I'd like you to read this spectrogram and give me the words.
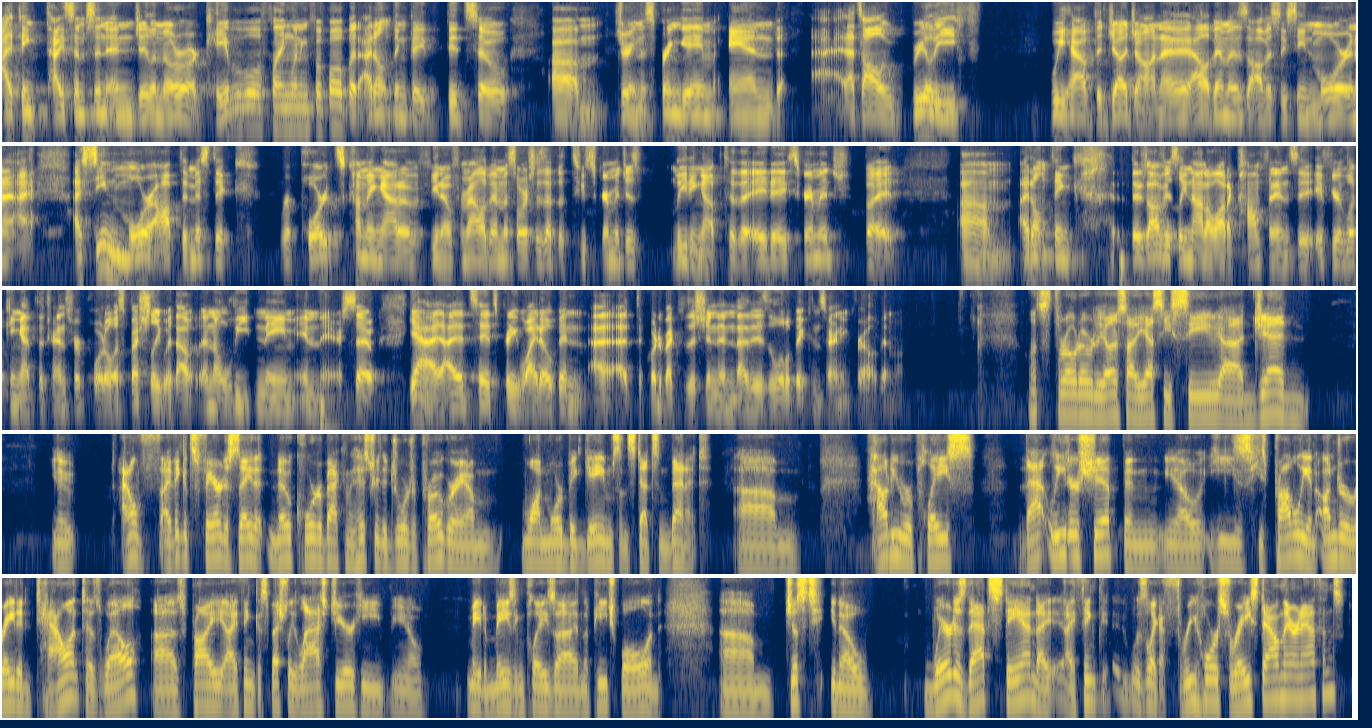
I think Ty Simpson and Jalen Milroe are capable of playing winning football, but I don't think they did so um, during the spring game, and that's all really we have the judge on. Uh, Alabama has obviously seen more, and I, I I've seen more optimistic reports coming out of you know from Alabama sources at the two scrimmages leading up to the A day scrimmage, but um, I don't think there's obviously not a lot of confidence if you're looking at the transfer portal, especially without an elite name in there. So, yeah, I'd say it's pretty wide open at, at the quarterback position, and that is a little bit concerning for Alabama. Let's throw it over to the other side of the SEC. Uh, Jed, you know, I don't. I think it's fair to say that no quarterback in the history of the Georgia program won more big games than Stetson Bennett. Um, how do you replace that leadership? And you know, he's he's probably an underrated talent as well. Uh, it's probably I think especially last year he you know made amazing plays uh, in the Peach Bowl and um, just you know where does that stand? I I think it was like a three horse race down there in Athens.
